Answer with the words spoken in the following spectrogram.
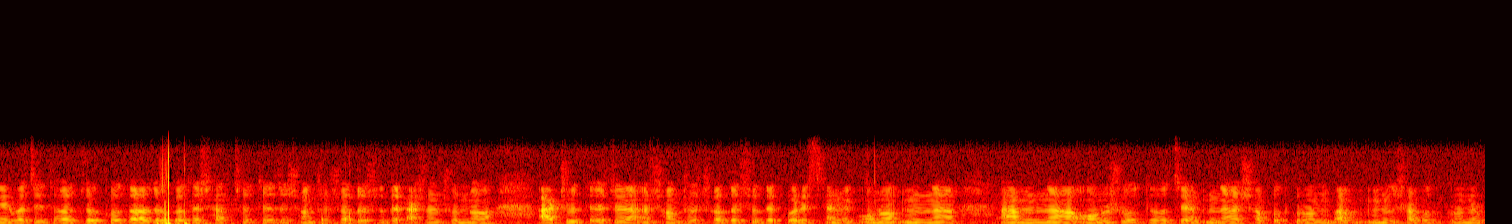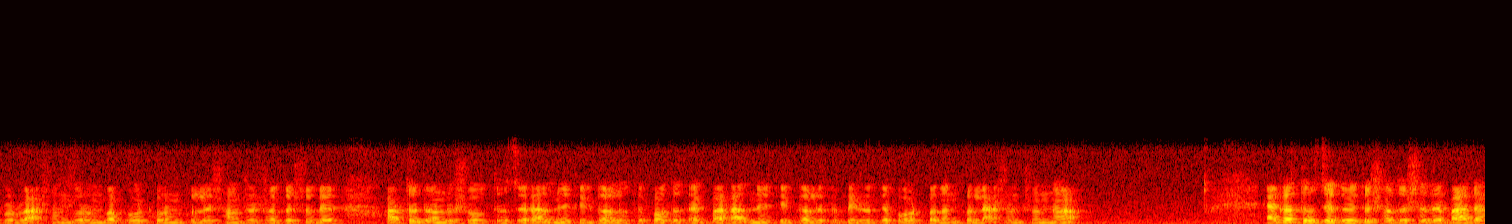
নির্বাচিত হওয়ার যোগ্যতা, অযোগ্যতা সাতষট্টি হচ্ছে সংসদ সদস্যদের আসন শূন্য, আটষট্টি হচ্ছে সংসদ সদস্যদের পারিশ্রমিক অনু হচ্ছে শপথ গ্রহণ বা শপথ গ্রহণের পূর্বে আসন গ্রহণ বা ভোট গ্রহণ করলে সংসদ সদস্যদের অর্থদণ্ড সৌধ হচ্ছে রাজনৈতিক দল হতে পদত্যাগ বা রাজনৈতিক দলের বিরুদ্ধে ভোট প্রদান করলে আসন শূন্য। একাত্তর হচ্ছে দ্বৈত সদস্যদের বাধা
